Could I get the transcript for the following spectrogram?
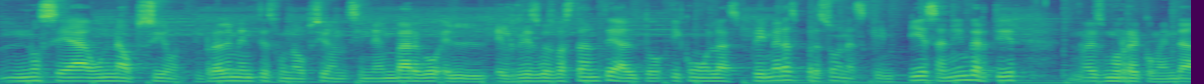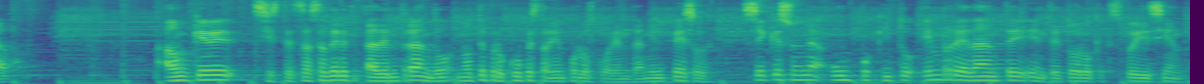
no sea una opción, realmente es una opción. Sin embargo, el, el, riesgo es bastante alto y como las primeras personas que empiezan a invertir, no es muy recomendado. Aunque si te estás adentrando, no te preocupes también por los 40 mil pesos. Sé que suena un poquito enredante entre todo lo que te estoy diciendo.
